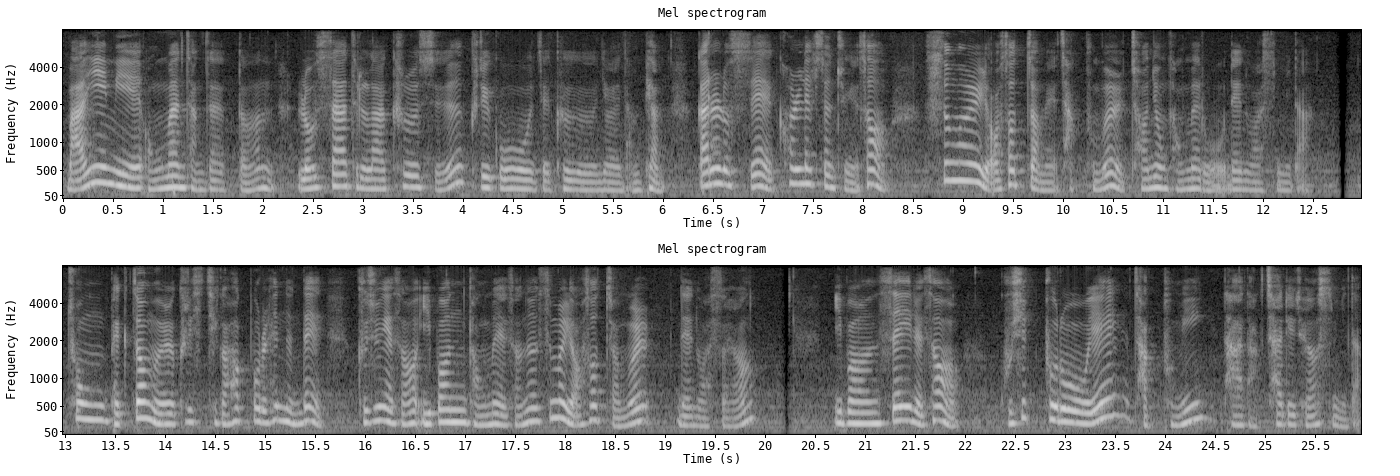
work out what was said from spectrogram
마이애미의 억만장자였던 로사 들라 크루즈 그리고 이제 그녀의 남편 카를로스의 컬렉션 중에서 26점의 작품을 전용 경매로 내놓았습니다. 총 100점을 크리스티가 확보를 했는데 그 중에서 이번 경매에서는 26점을 내놓았어요. 이번 세일에서 90%의 작품이 다 낙찰이 되었습니다.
